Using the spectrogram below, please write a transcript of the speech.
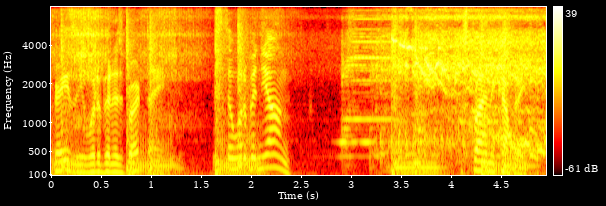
Crazy. Would have been his birthday. Still would have been young. It's Brian the Company.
